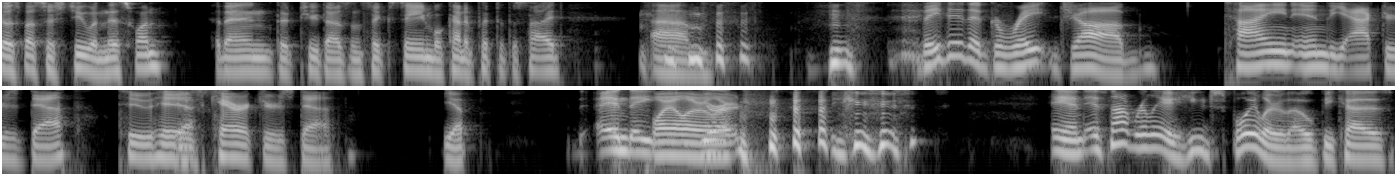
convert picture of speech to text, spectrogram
Ghostbusters 2 and this one. And then the 2016 we'll kind of put to the side. Um, they did a great job tying in the actor's death to his Yes. character's death. yep. And they Spoiler alert. and it's not really a huge spoiler though because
